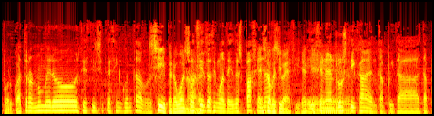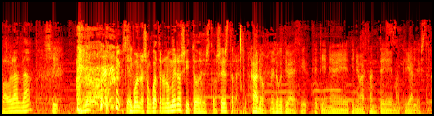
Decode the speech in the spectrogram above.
Por cuatro números 17.50, pues Sí, pero bueno, son a ver. 152 páginas. Es lo que te iba a decir, ¿eh? Edición que- en rústica, en tapita tapa blanda. Sí. Que bueno, son cuatro números y todos estos extras. Claro, es lo que te iba a decir, que tiene, tiene bastante material extra.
